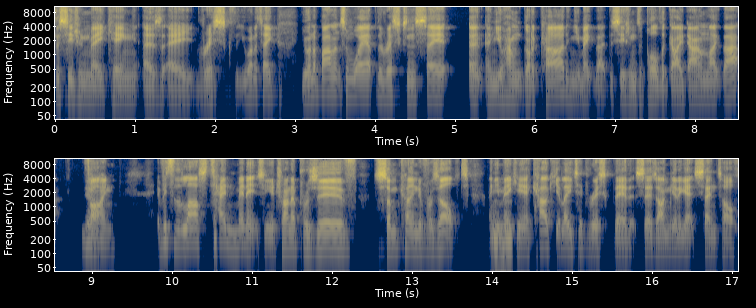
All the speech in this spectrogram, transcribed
decision making as a risk that you want to take. You want to balance and weigh up the risks and say it, and, and you haven't got a card, and you make that decision to pull the guy down like that. Yeah. Fine. If it's the last 10 minutes and you're trying to preserve some kind of result and you're mm-hmm. making a calculated risk there that says, I'm going to get sent off,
